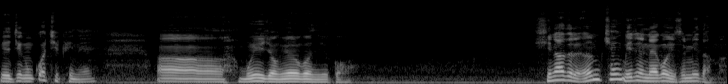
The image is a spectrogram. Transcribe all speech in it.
이게 지금 꽃이 피네. 어, 무늬 정 요건 있고. 신하들 엄청 밀어내고 있습니다.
